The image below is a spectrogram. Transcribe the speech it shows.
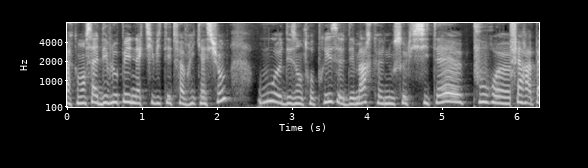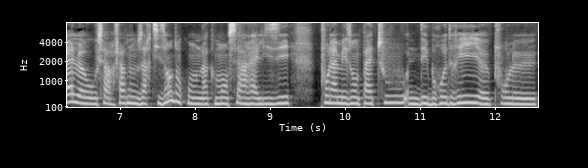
a commencé à développer une activité de fabrication où euh, des entreprises, des marques nous sollicitaient pour euh, faire appel au savoir-faire de nos artisans. Donc on a commencé à réaliser pour la maison Patou des broderies euh, pour le,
